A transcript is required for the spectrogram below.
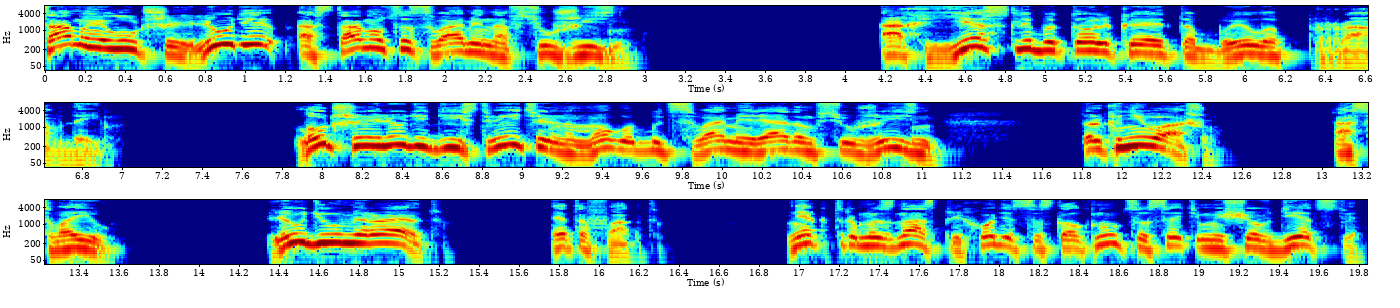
Самые лучшие люди останутся с вами на всю жизнь. Ах, если бы только это было правдой! Лучшие люди действительно могут быть с вами рядом всю жизнь, только не вашу, а свою. Люди умирают, это факт. Некоторым из нас приходится столкнуться с этим еще в детстве,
